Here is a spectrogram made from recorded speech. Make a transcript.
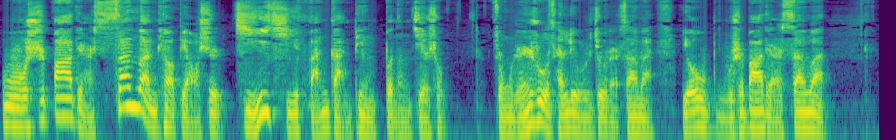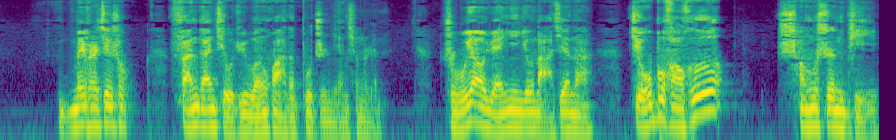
五十八点三万票表示极其反感并不能接受，总人数才六十九点三万，有五十八点三万没法接受，反感酒局文化的不止年轻人。主要原因有哪些呢？酒不好喝，伤身体，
